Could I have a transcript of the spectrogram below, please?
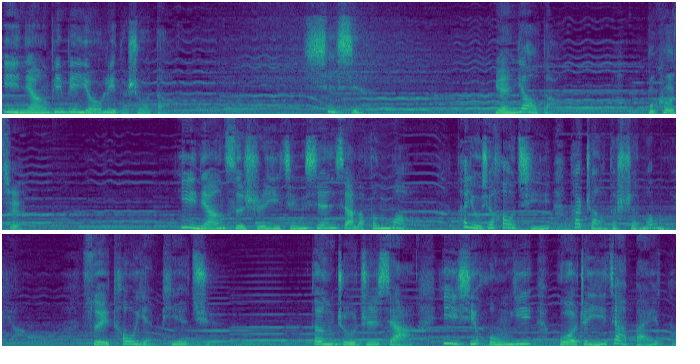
姨娘彬彬有礼地说道：“谢谢。”袁耀道：“不客气。”姨娘此时已经掀下了风帽，她有些好奇她长得什么模样，遂偷眼瞥去。灯烛之下，一袭红衣裹着一架白骨，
